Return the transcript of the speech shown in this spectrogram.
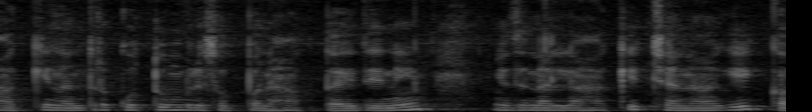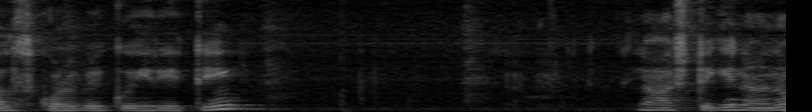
ಹಾಕಿ ನಂತರ ಕೊತ್ತಂಬರಿ ಸೊಪ್ಪನ್ನು ಹಾಕ್ತಾಯಿದ್ದೀನಿ. ಇದನ್ನೆಲ್ಲ ಹಾಕಿ ಚೆನ್ನಾಗಿ ಕಲಿಸ್ಕೊಳ್ಬೇಕು ಈ ರೀತಿ. ಲಾಸ್ಟಿಗೆ ನಾನು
